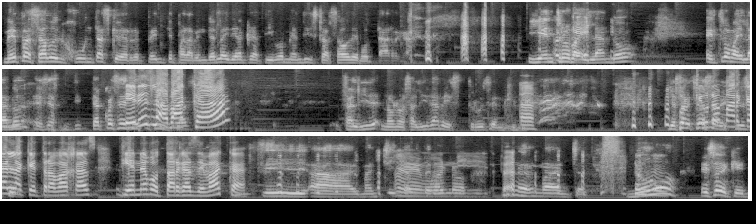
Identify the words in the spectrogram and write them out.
me he pasado en juntas que de repente para vender la idea creativa me han disfrazado de botarga. y entro bailando, entro bailando, ¿te acuerdas? ¿Eres la vaca? Salida, no, no, salida avestruz en ah. Porque una marca en la que trabajas tiene botargas de vaca. Sí, ay, manchitas, pero no, manchas. No, eso de que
